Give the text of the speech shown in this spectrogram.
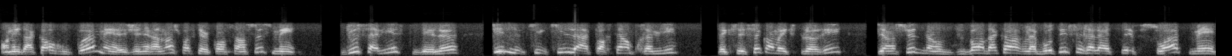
on est d'accord ou pas, mais généralement, je pense qu'il y a un consensus. Mais d'où ça vient cette idée-là? Qui, l'a apporté en premier? c'est ça qu'on va explorer. Puis ensuite, ben, on se dit, bon, d'accord, la beauté, c'est relatif, soit, mais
